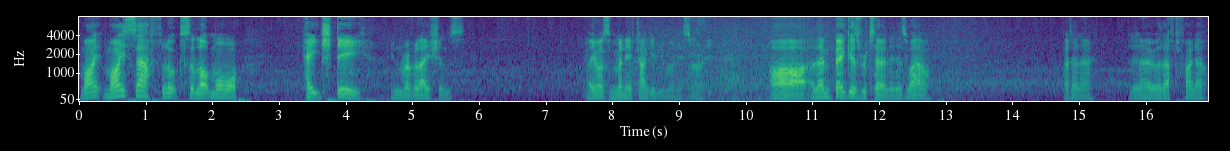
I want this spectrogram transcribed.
My my Saf looks a lot more HD in Revelations. Oh, you want some money? I can't give you money, sorry. Ah, and then beggars returning as well. I don't know. I don't know. We'll have to find out.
